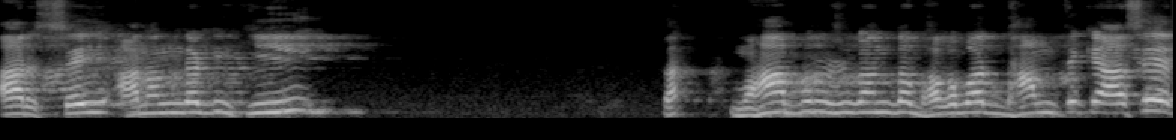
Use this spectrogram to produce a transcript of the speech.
আর সেই আনন্দটি কি? মহাপুরুষগণ তো ভগবত ধাম থেকে আসেন।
